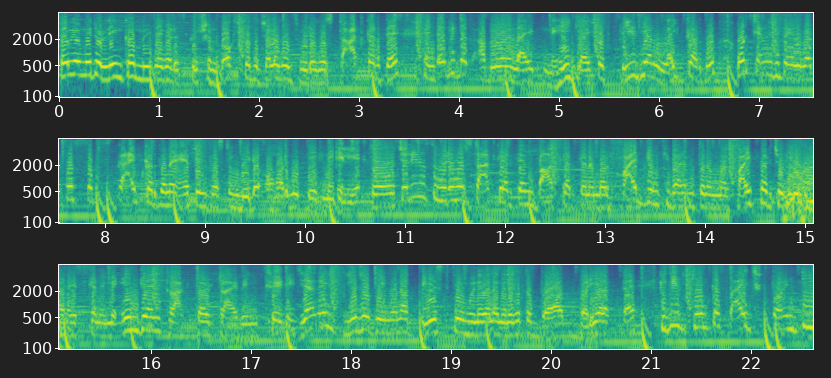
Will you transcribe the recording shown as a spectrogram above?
सभी गेम में जो लिंक मिल जाएगा डिस्क्रिप्शन बॉक्स पर। तो चलो वीडियो को स्टार्ट करते हैं। एंड अभी तक आप लोगों ने लाइक नहीं किया तो प्लीज़ यार लाइक कर दो। और चैनल को पहले तो सब्सक्राइब कर देना ऐसे इंटरेस्टिंग वीडियो और भी देखने के लिए। तो चलिए दोस्तों वीडियो को स्टार्ट करते हैं, बात करते हैं। फाइव पर जो गेम है इसके नाम है इंडियन ट्रैक्टर ड्राइविंग थ्री ये जो गेम है ना बेस्ट गेम होने वाला मेरे को तो बहुत बढ़िया लगता है, क्योंकि इस गेम का साइज़ ट्वेंटी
